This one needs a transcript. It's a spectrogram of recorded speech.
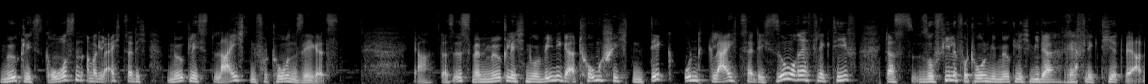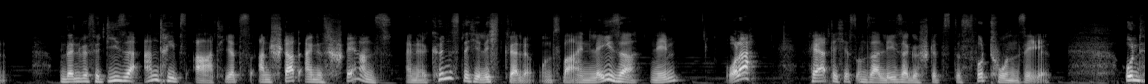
möglichst großen, aber gleichzeitig möglichst leichten Photonensegels. Ja, das ist, wenn möglich, nur wenige Atomschichten dick und gleichzeitig so reflektiv, dass so viele Photonen wie möglich wieder reflektiert werden. Und wenn wir für diese Antriebsart jetzt anstatt eines Sterns eine künstliche Lichtquelle, und zwar einen Laser, nehmen, oder? Fertig ist unser lasergestütztes Photonensegel. Und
